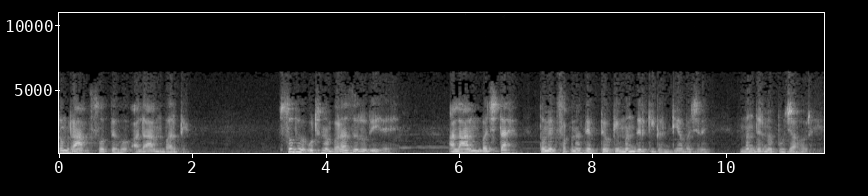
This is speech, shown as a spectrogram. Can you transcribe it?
तुम रात सोते हो, अलार्म भर के। सुबह उठना बड़ा ज़रूरी है। अलार्म बजता है। तुम एक सपना देखते हो कि मंदिर की घंटियाँ बज रही। मंदिर में पूजा हो रही।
